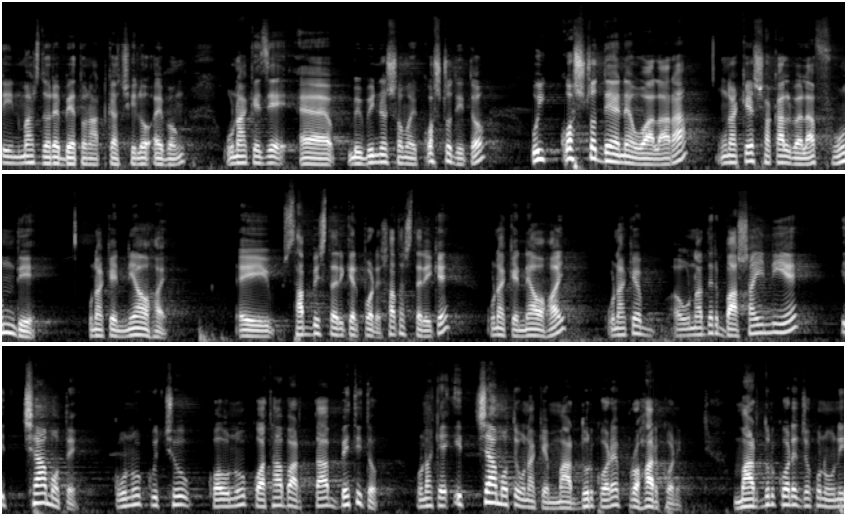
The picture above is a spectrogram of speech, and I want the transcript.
তিন মাস ধরে বেতন আটকা ছিল এবং ওনাকে যে বিভিন্ন সময় কষ্ট দিত, ওই কষ্ট দেয় নেওয়ালারা ওনাকে সকালবেলা ফোন দিয়ে ওনাকে নেওয়া হয়। এই ছাব্বিশ তারিখের পরে, সাতাশ তারিখে ওনাকে নেওয়া হয়। ওনাকে ওনাদের বাসায় নিয়ে ইচ্ছা মতে কোনো কিছু, কোনো কথাবার্তা ব্যতীত ওনাকে ইচ্ছা মতে ওনাকে মারধর করে, প্রহার করে। মারধর করে যখন উনি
